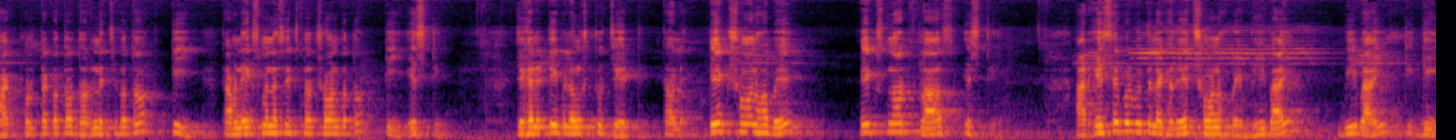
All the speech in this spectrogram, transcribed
ভাগফলটা কত? ধরে নিচ্ছি কত? টি তার মানে এক্স মাইনাস এক্স নট সমান কত? টি এস টি যেখানে টি বিলংস টু জেড তাহলে এক্স সমান হবে x nought plus s t আর এস এর পরিবর্তে লেখা যায় এস সমান হবে v by b by d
